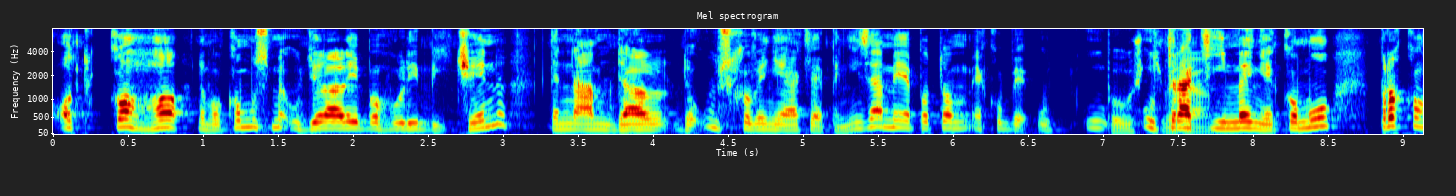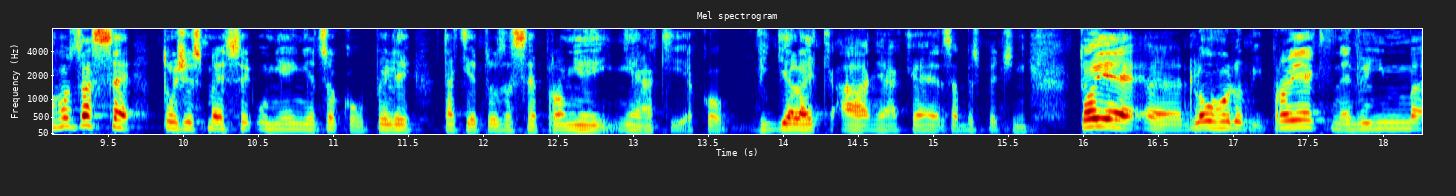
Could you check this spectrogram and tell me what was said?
od koho, nebo komu jsme udělali bohulibý čin, ten nám dal do úschovy nějaké peníze a my je potom jakoby u, u, utratíme dál. někomu, pro koho zase to, že jsme si u něj něco koupili, tak je to zase pro něj nějaký jako výdělek a nějaké zabezpečení. To je e, dlouhodobý projekt, nevím, e,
